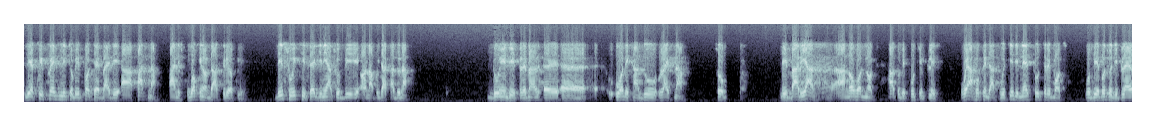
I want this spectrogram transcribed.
the equipment need to be imported by the uh, partner, and is working on that seriously. This week, his engineers will be on Abuja Kaduna doing the preliminary uh, uh, what they can do right now. So the barriers and all whatnot have to be put in place. We are hoping that within the next two three months, we'll be able to deploy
